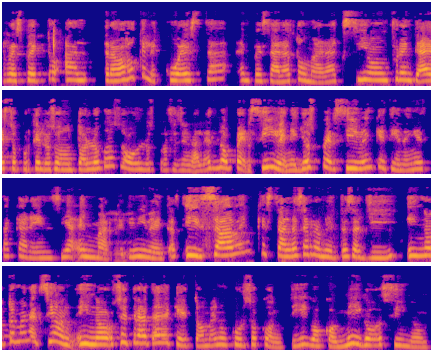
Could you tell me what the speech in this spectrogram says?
respecto al trabajo que le cuesta empezar a tomar acción frente a esto, porque los odontólogos o los profesionales lo perciben, ellos perciben que tienen esta carencia en marketing y ventas y saben que están las herramientas allí y no toman acción. Y no se trata de que tomen un curso contigo, conmigo, sino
